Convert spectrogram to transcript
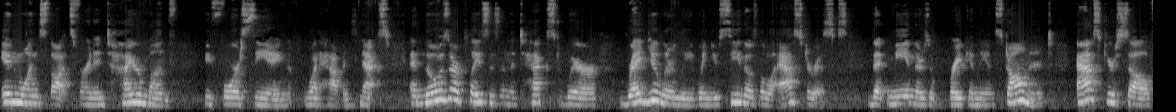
in one's thoughts for an entire month before seeing what happens next. And those are places in the text where regularly, when you see those little asterisks that mean there's a break in the installment, ask yourself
